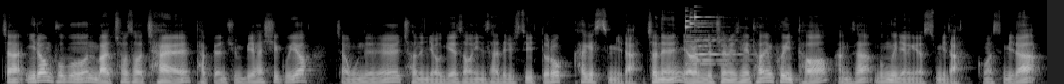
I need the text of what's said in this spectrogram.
자, 이런 부분 맞춰서 잘 답변 준비하시고요. 자, 오늘 저는 여기에서 인사드릴 수 있도록 하겠습니다. 저는 여러분들 최민생의 터닝포인터 강사 문근영이었습니다. 고맙습니다.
